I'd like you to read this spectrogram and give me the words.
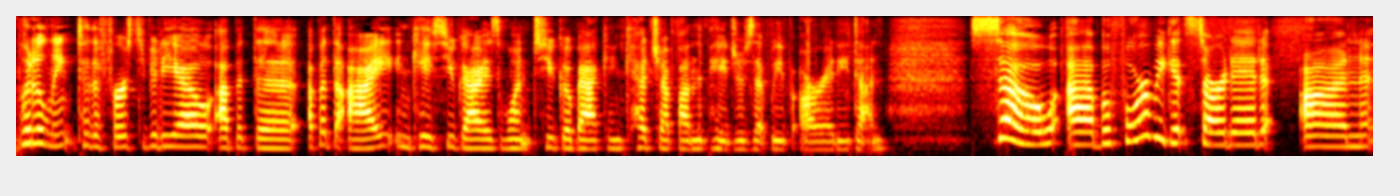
put a link to the first video up at the up at the eye in case you guys want to go back and catch up on the pages that we've already done. So uh, before we get started on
